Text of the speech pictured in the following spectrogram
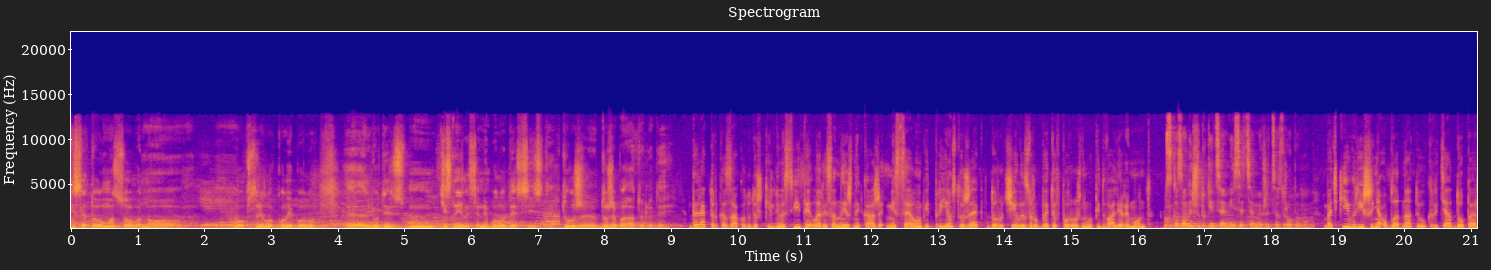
Після того масованого обстрілу, коли було, е, люди тіснилися, не було де сісти. Дуже, дуже багато людей. Директорка закладу дошкільної освіти Лариса Нижник каже, місцевому підприємству ЖЕК доручили зробити в порожньому підвалі ремонт. Сказали, що до кінця місяця ми вже це зробимо. Батьків рішення обладнати укриття до 1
